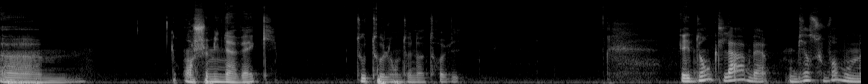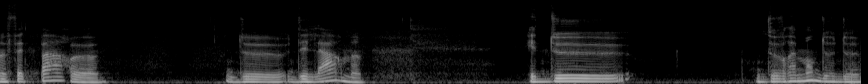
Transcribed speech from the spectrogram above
euh, on chemine avec tout au long de notre vie. Et donc là, ben, bien souvent, vous me faites part euh, de, des larmes et de, vraiment de du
